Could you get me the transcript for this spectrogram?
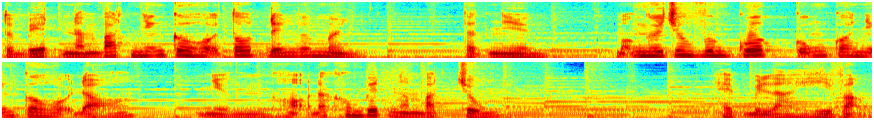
tôi biết nắm bắt những cơ hội tốt đến với mình. Tất nhiên, mọi người trong vương quốc cũng có những cơ hội đó, nhưng họ đã không biết nắm bắt chúng. Hebila hy vọng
